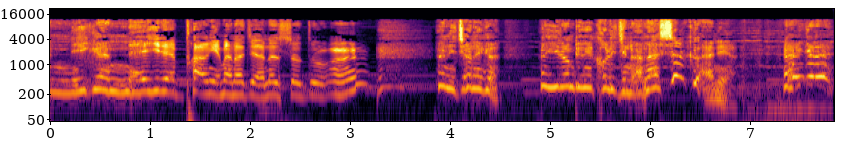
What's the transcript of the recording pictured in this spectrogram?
네가 내 일에 방해만 하지 않았어도, 어? 아니 자네가 이런 병에 걸리진 않았을 거 아니야. 아, 그래?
